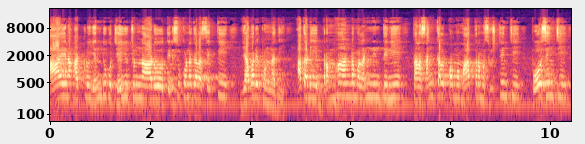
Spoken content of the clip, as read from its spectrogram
ఆయన అట్లు ఎందుకు చేయుచున్నాడో తెలుసుకొనగల శక్తి ఎవరికున్నది? అతడి బ్రహ్మాండములన్నింటినీ తన సంకల్పము మాత్రము సృష్టించి పోషించి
